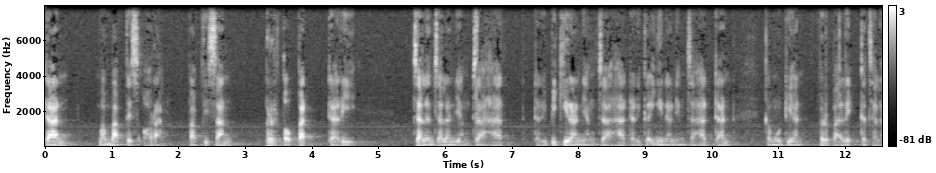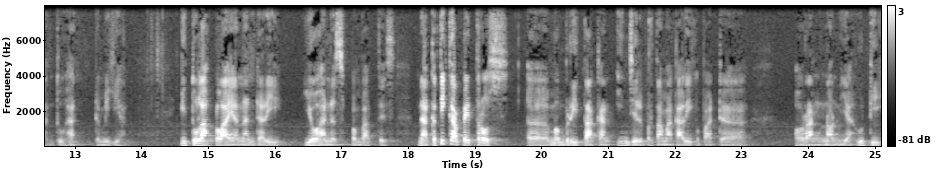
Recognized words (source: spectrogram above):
dan membaptis orang. Baptisan bertobat dari jalan-jalan yang jahat, dari pikiran yang jahat, dari keinginan yang jahat, dan kemudian berbalik ke jalan Tuhan. Demikian. Itulah pelayanan dari Yohanes Pembaptis. Nah, ketika Petrus e, memberitakan Injil pertama kali kepada orang non-Yahudi,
